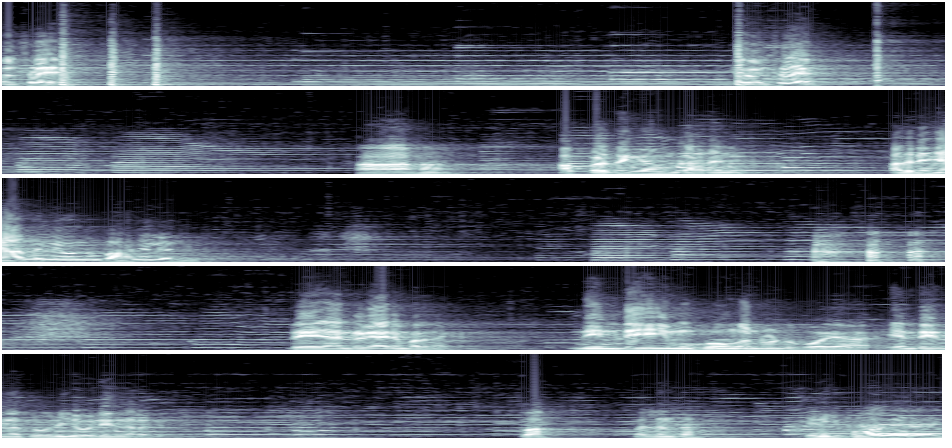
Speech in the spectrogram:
വത്സലേ. വത്സലേ. ആഹാ അപ്പോഴത്തേക്കും അവൻ കരഞ്ഞു. അതിന് ഞാൻ നിന്നെ ഒന്നും പറഞ്ഞില്ലല്ലോ. ദേ ഞാനൊരു കാര്യം പറഞ്ഞേ നിന്റെ ഈ മുഖവും കണ്ടുകൊണ്ട് പോയാ എന്റെ ഇന്നത്തെ ഒരു ജോലിയും നടക്കും വാ വല്ലെന്താ എനിക്ക് പോകാൻ നേരമായി.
